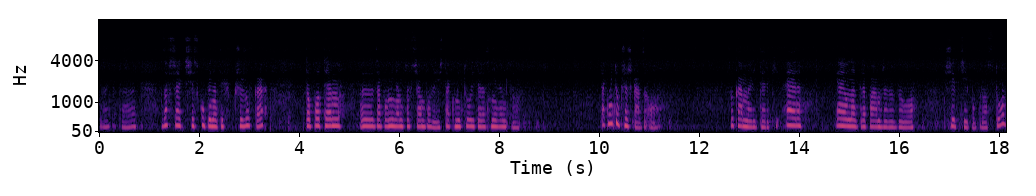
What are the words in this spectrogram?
tak, tak. Zawsze jak się skupię na tych krzyżówkach, to potem y, zapominam, co chciałam powiedzieć. Tak mi tu i teraz nie wiem co. Tak mi tu przeszkadza, o. Szukamy literki R. Ja ją nadrapałam, żeby było szybciej po prostu.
